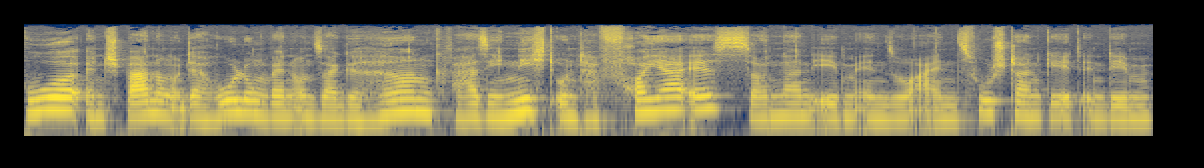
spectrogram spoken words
Ruhe, Entspannung und Erholung, wenn unser Gehirn quasi nicht unter Feuer ist, sondern eben in so einen Zustand geht, in dem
